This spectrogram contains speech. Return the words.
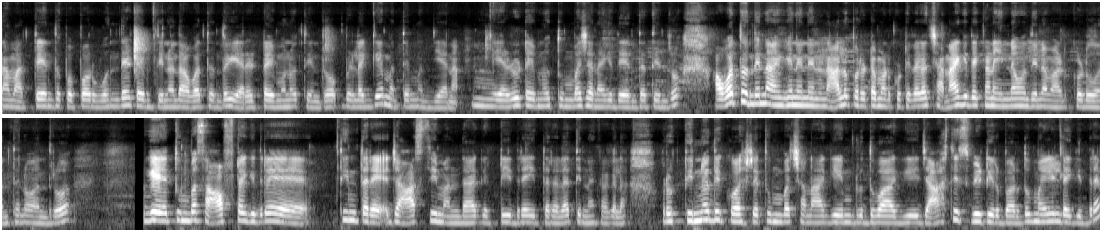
ನಮ್ಮ ಅತ್ತೆ ಅಂತೂ ಪಾಪ ಅವ್ರು ಒಂದೇ ಟೈಮ್ ತಿನ್ನೋದು ಅವತ್ತಂದು ಎರಡು ಟೈಮೂ ತಿಂದರು. ಬೆಳಗ್ಗೆ ಮತ್ತು ಮಧ್ಯಾಹ್ನ. ಎರಡು ಟೈಮ್ನು ತುಂಬ ಚೆನ್ನಾಗಿದೆ ಅಂತ ತಿಂದರು. ಅವತ್ತೊಂದಿನ ಹಾಗೇನೆ ನಾನು ನಾಲ್ಕು ಪರೋಟ ಮಾಡಿಕೊಟ್ಟಿದಾಗ ಚೆನ್ನಾಗಿದೆ ಕಣ, ಇನ್ನೂ ಒಂದಿನ ಮಾಡಿಕೊಡು ಅಂತಲೂ ಅಂದರು. ಹಾಗೆ ತುಂಬ ಸಾಫ್ಟಾಗಿದ್ದರೆ ತಿಂತಾರೆ, ಜಾಸ್ತಿ ಮಂದ ಗಟ್ಟಿ ಇದ್ದರೆ ಈ ಥರ ಎಲ್ಲ ತಿನ್ನೋಕ್ಕಾಗಲ್ಲ. ಅವ್ರಿಗೆ ತಿನ್ನೋದಕ್ಕೂ ಅಷ್ಟೇ ತುಂಬ ಚೆನ್ನಾಗಿ ಮೃದುವಾಗಿ ಜಾಸ್ತಿ ಸ್ವೀಟ್ ಇರಬಾರ್ದು ಮೈಲ್ಡಾಗಿದ್ದರೆ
